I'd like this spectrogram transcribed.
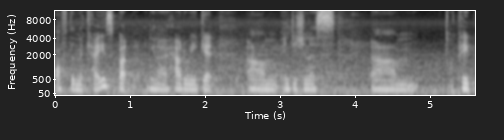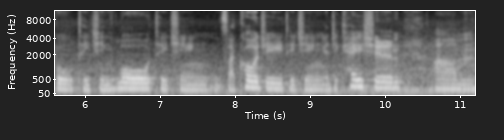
often the case, but you know, how do we get um, Indigenous um, people teaching law, teaching psychology, teaching education. Um,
